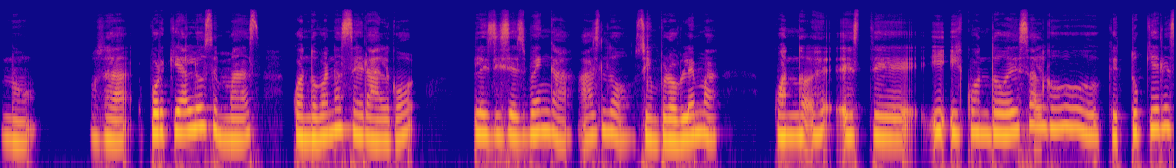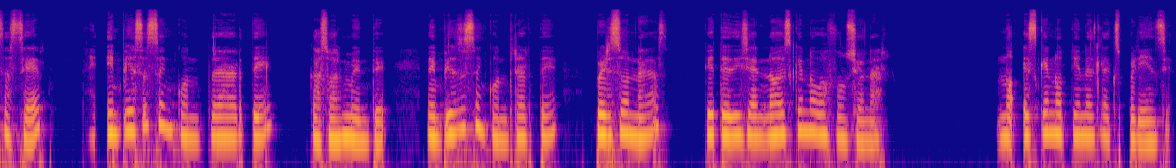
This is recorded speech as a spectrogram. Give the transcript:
No. O sea, porque a los demás, cuando van a hacer algo, les dices, venga, hazlo, sin problema. Cuando, eh, este, y, y cuando es algo que tú quieres hacer, empiezas a encontrarte, casualmente, empiezas a encontrarte personas que te dicen, no, es que no va a funcionar. No, es que no tienes la experiencia.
